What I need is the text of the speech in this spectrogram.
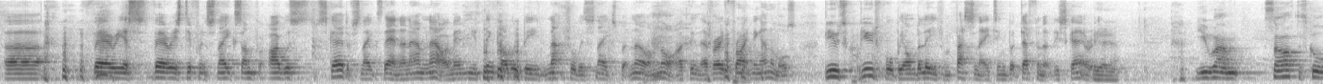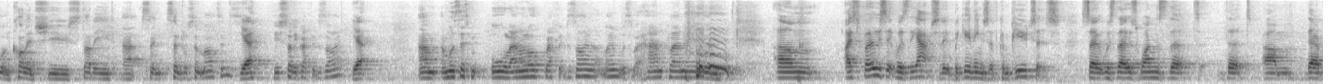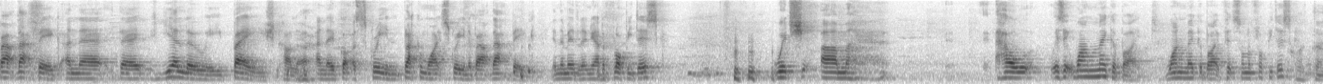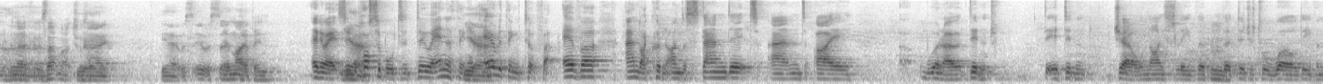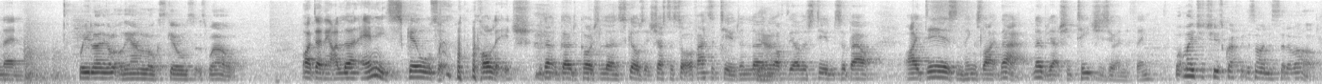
uh, various various different snakes. I'm, I was scared of snakes then and am now. I mean, you'd think I would be natural with snakes, but no, I'm not. I think they're very frightening animals. Beautiful, beautiful beyond belief and fascinating, but definitely scary. Yeah, yeah. You um, so after school and college, you studied at Cent- Central St Martin's. Yeah, You studied graphic design. yeah. Um, and was this all analog graphic design at that moment? Was it like hand planning? And, Um, I suppose it was the absolute beginnings of computers. So it was those ones that that um, they're about that big and they're they're yellowy beige colour and they've got a screen black and white screen about that big in the middle and you had a floppy disk, which um, how is it one megabyte? One megabyte fits on a floppy disk. I don't even know if it was that much. Was it? no. Yeah, it was. It was. uh, It might have been. Anyway, it's Yeah. impossible to do anything, Yeah. and everything took forever, and I couldn't understand it, and I, uh, you know, didn't, it didn't gel nicely the, Hmm. the digital world even then. Were you learning a lot of the analog skills as well? Well, I don't think I learned any skills at college. You don't go to college to learn skills. It's just a sort of attitude and learning Yeah. off the other students about ideas and things like that. Nobody actually teaches you anything. What made you choose graphic design instead of art?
